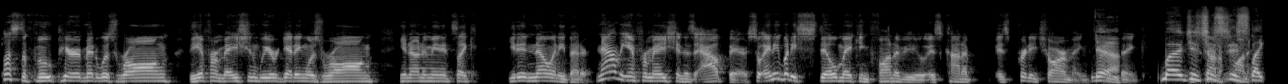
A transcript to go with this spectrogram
plus the food pyramid was wrong. The information we were getting was wrong. You know what I mean? It's like you didn't know any better. Now the information is out there. So anybody still making fun of you is kind of is pretty charming. Yeah. I think. Well, it's just, it's, it's like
